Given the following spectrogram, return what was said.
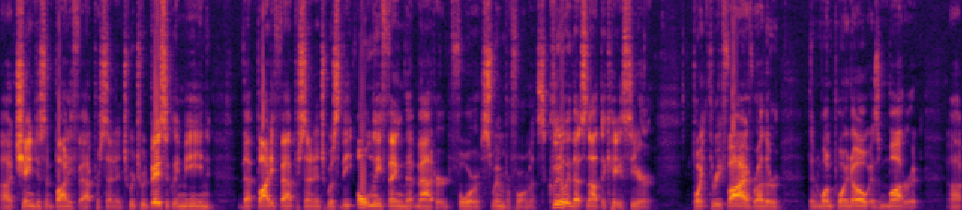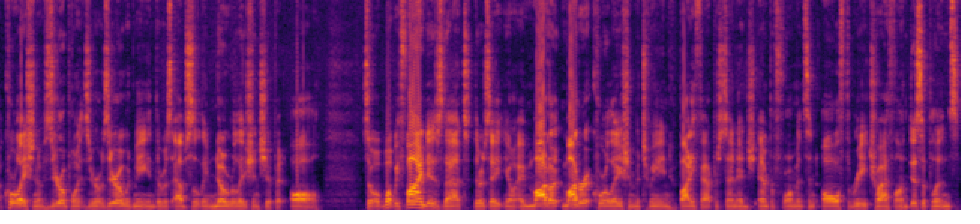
uh, changes in body fat percentage, which would basically mean that body fat percentage was the only thing that mattered for swim performance. Clearly, that's not the case here. 0.35 rather than 1.0 is moderate. Uh, correlation of 0.00 would mean there was absolutely no relationship at all. So what we find is that there's a you know a moderate moderate correlation between body fat percentage and performance in all three triathlon disciplines,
